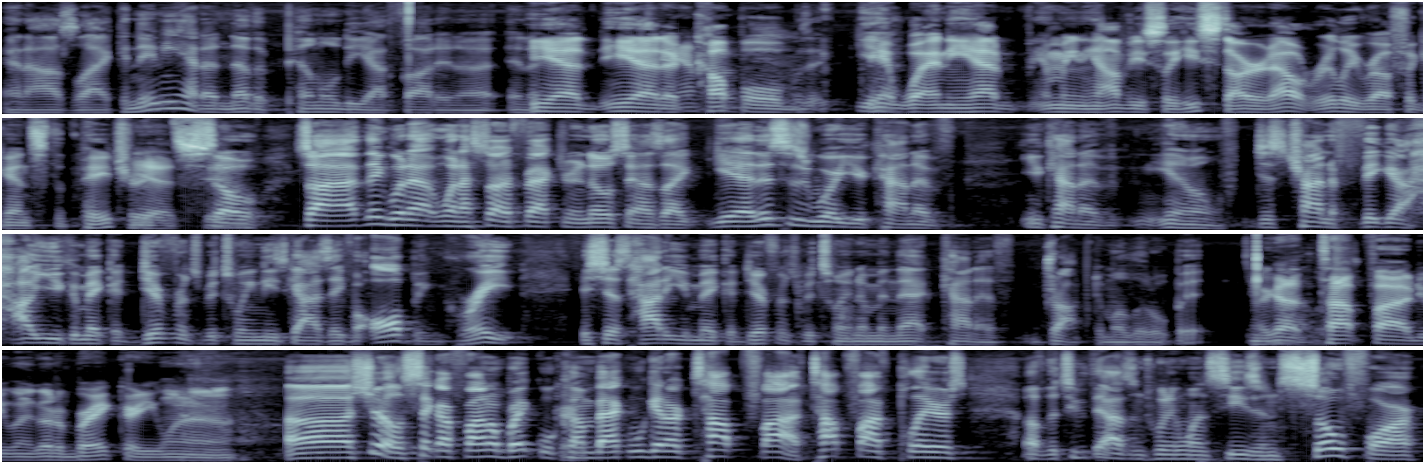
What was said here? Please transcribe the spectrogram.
and I was like, and then he had another penalty. I thought in a, in a He had he had a couple, yeah. well, and he had. I mean, obviously, he started out really rough against the Patriots. So so I think when I when I started factoring those things, I was like, yeah, this is where you're kind of you kind of you know just trying to figure out how you can make a difference between these guys. They've all been great. It's just how do you make a difference between them, and that kind of dropped them a little bit. I got top five. Do you want to go to break or you want to? Uh, sure. Let's take our final break. We'll come back. We'll get our top five, top five players of the 2021 season so far,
